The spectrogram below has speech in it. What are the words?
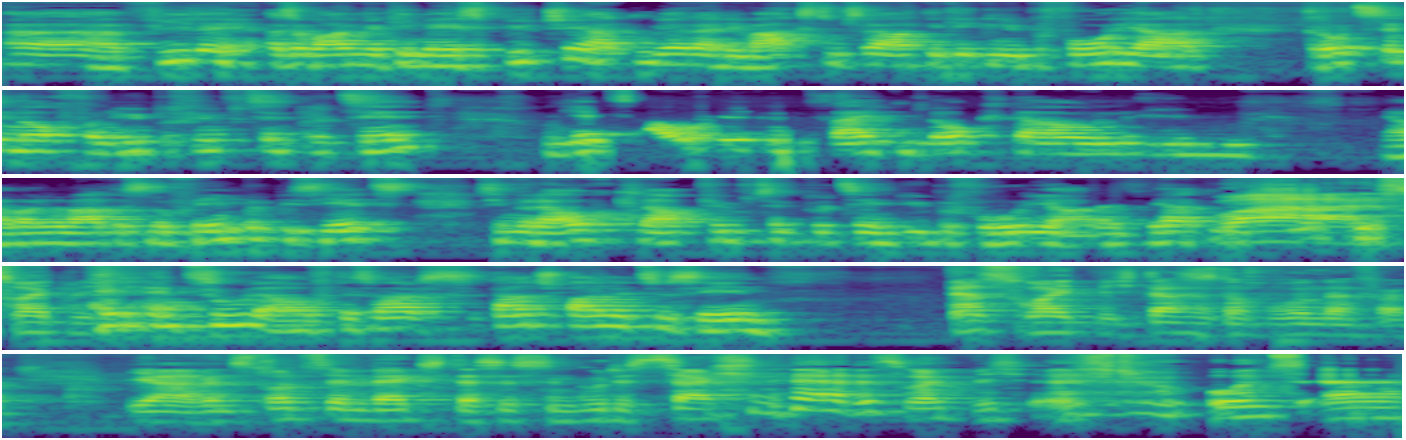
äh, viele, also waren wir gemäß Budget, hatten wir eine Wachstumsrate gegenüber Vorjahr trotzdem noch von über 15 Prozent. Und jetzt auch wegen dem zweiten Lockdown im, ja, wann war das November bis jetzt, sind wir auch knapp 15 Prozent über Vorjahr. Also wir hatten wow, das freut mich. Ein Zulauf. Das war ganz spannend zu sehen. Das freut mich, das ist doch wundervoll. Ja, wenn es trotzdem wächst, das ist ein gutes Zeichen. Ja, das freut mich. Und, äh,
